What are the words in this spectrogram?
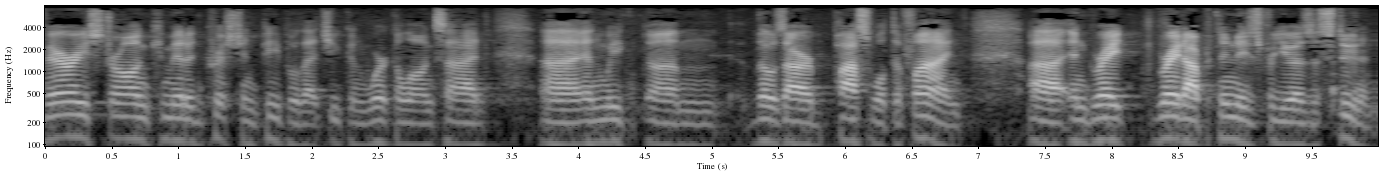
very strong, committed Christian people that you can work alongside, uh, and we um, those are possible to find, uh, and great great opportunities for you as a student.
